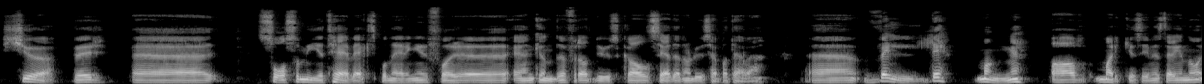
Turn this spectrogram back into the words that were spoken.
kjøper eh, så og så mye TV-eksponeringer for eh, en kunde for at du skal se det når du ser på TV. Eh, veldig mange av markedsinvesteringene nå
